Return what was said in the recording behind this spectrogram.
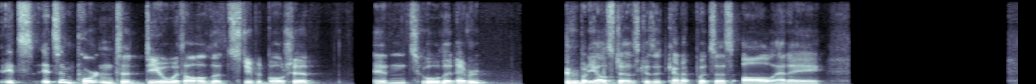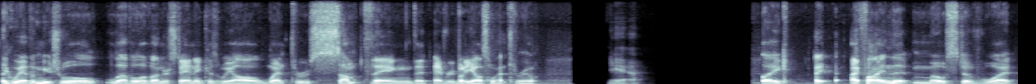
it's it's important to deal with all the stupid bullshit in school that every everybody else does because it kind of puts us all at a like we have a mutual level of understanding because we all went through something that everybody else went through. Yeah. Like I I find that most of what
